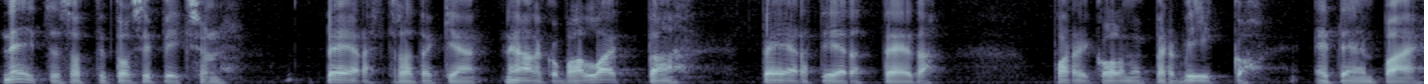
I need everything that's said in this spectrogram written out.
ne itse asiassa otti tosi fiksun PR-strategian. Ne alkoi vaan laittaa PR-tiedotteita pari-kolme per viikko eteenpäin.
